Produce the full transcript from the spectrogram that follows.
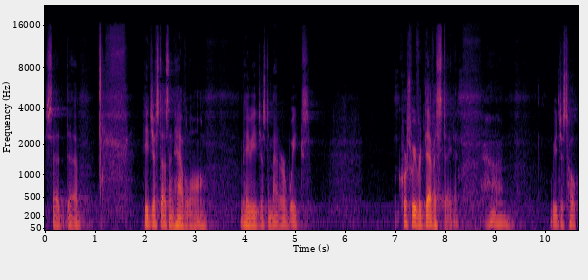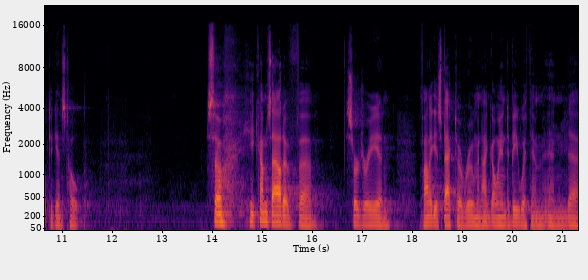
Said, uh, He just doesn't have long, maybe just a matter of weeks. Of course, we were devastated. Um, we just hoped against hope. So he comes out of uh, surgery and finally gets back to a room, and I go in to be with him. And uh,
